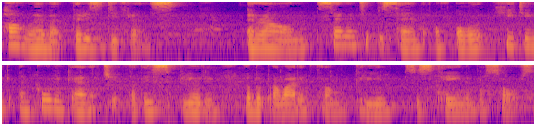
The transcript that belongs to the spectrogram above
However, there is a difference. Around 70% of all heating and cooling energy for this building will be provided from green, sustainable source.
